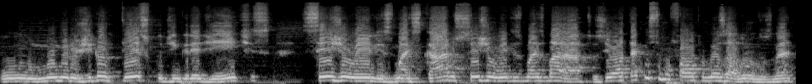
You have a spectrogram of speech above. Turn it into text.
um número gigantesco de ingredientes, sejam eles mais caros, sejam eles mais baratos. E eu até costumo falar para meus alunos, né,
